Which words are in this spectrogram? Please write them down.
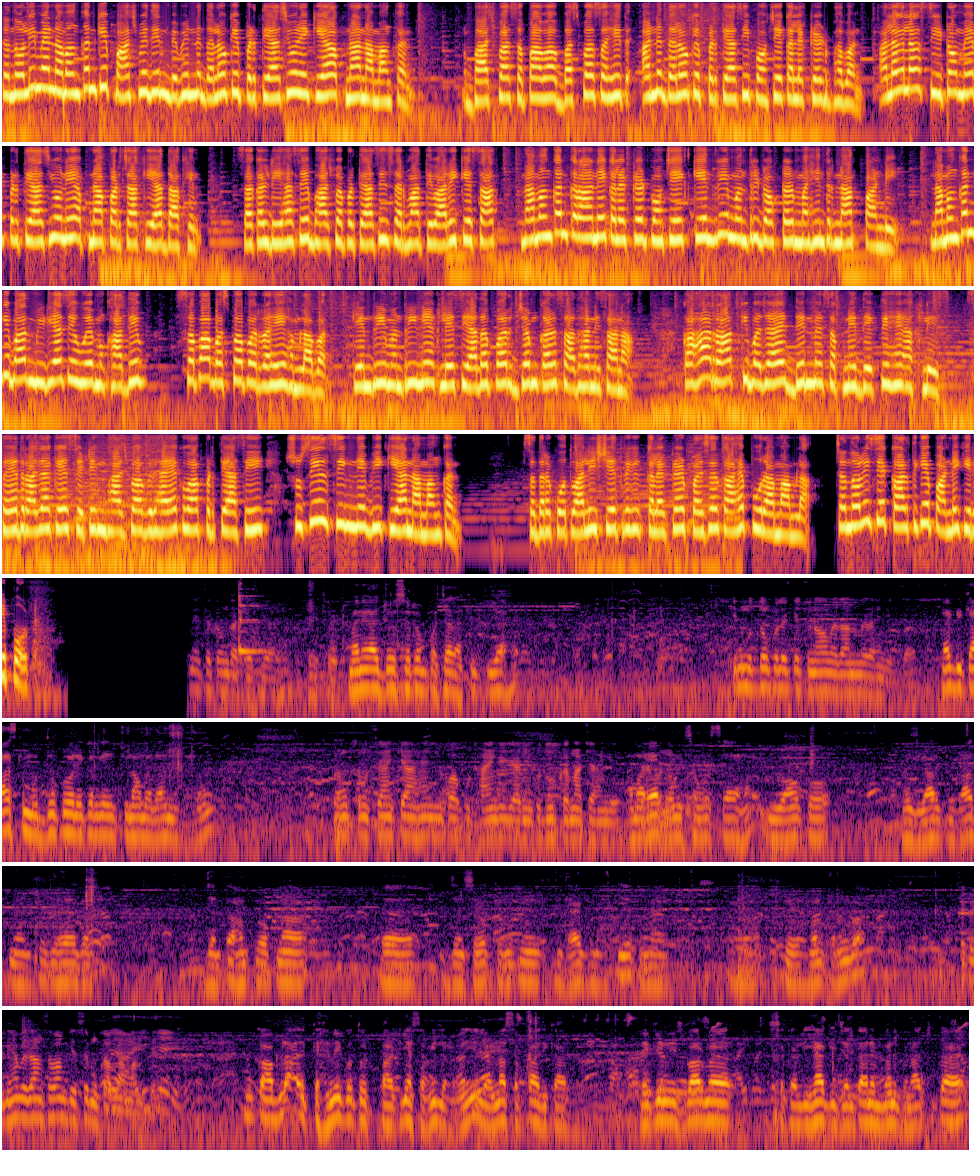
चंदौली में नामांकन के पाँचवें दिन विभिन्न दलों के प्रत्याशियों ने किया अपना नामांकन। भाजपा, सपा व बसपा सहित अन्य दलों के प्रत्याशी पहुँचे कलेक्ट्रेट भवन। अलग अलग सीटों में प्रत्याशियों ने अपना पर्चा किया दाखिल। सकलडीहा से भाजपा प्रत्याशी शर्मा तिवारी के साथ नामांकन कराने कलेक्ट्रेट पहुँचे केंद्रीय मंत्री डॉक्टर महेंद्र नाथ पांडे। नामांकन के बाद मीडिया से हुए मुखातिब सपा बसपा पर रहे हमलावर। केंद्रीय मंत्री ने अखिलेश यादव पर जमकर साधा निशाना। कहा, रात की बजाय दिन में सपने देखते हैं अखिलेश। सैयद राजा के सिटिंग भाजपा विधायक व प्रत्याशी सुशील सिंह ने भी किया नामांकन। सदर कोतवाली क्षेत्र के कलेक्टर परिसर का है पूरा मामला। चंदौली से कार्तिकेय पांडे की रिपोर्ट। मैंने आज जो सीटों में पर्चा दाखिल किया है। किन मुद्दों को लेकर चुनाव मैदान में रहेंगे मैं विकास के मुद्दों को लेकर के चुनाव मैदान में हूँ प्रमुख समस्याएँ क्या हैं जिनको आप उठाएँगे या इनको दूर करना चाहेंगे? हमारे यहाँ प्रमुख समस्याएँ हैं। युवाओं को रोज़गार की बात में हमको जो है अगर जनता हमको अपना जनसेवक के रूप में विधायक बनाती है तो मैं उस पर अमल करूँगा। सकड़िया विधानसभा में किससे मुकाबला मानते हैं? मुकाबला कहने को तो पार्टियाँ सभी लड़ रही हैं लड़ना सबका अधिकार है। लेकिन इस बार मैं सकलिया की जनता ने मन बना चुका है।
